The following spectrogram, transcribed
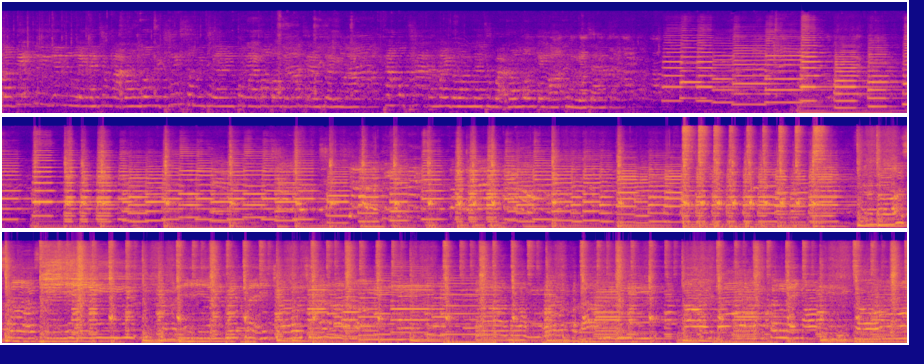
បន្តទៀតគឺយើងនឹងលេងនៅចង្វាក់រងវងដូច្នេះសូមអញ្ជើញពុកម៉ែបងប្អូនទាំងអស់ច្រើនជួយមកខាងមុខខាតដើម្បីរួមនៅចង្វាក់រងវងទាំងអស់គ្នាចា៎ Lấy ngon cầu.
